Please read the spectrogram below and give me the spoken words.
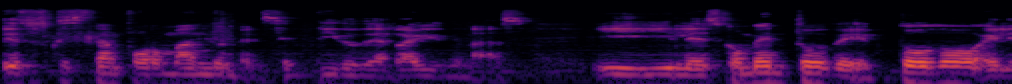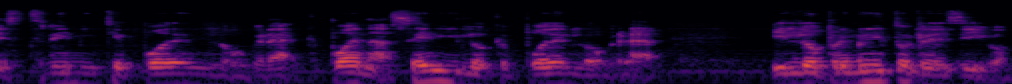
esos que se están formando en el sentido de radio y demás y les comento de todo el streaming que pueden lograr, que pueden hacer y lo que pueden lograr. Y lo primerito que les digo,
